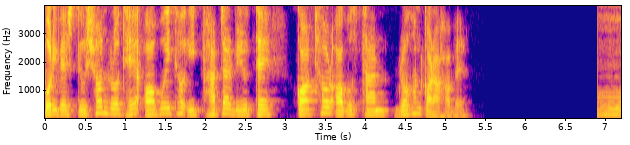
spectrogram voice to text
পরিবেশ দূষণ রোধে অবৈধ ইটভাটার বিরুদ্ধে কঠোর অবস্থান গ্রহণ করা হবে। you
